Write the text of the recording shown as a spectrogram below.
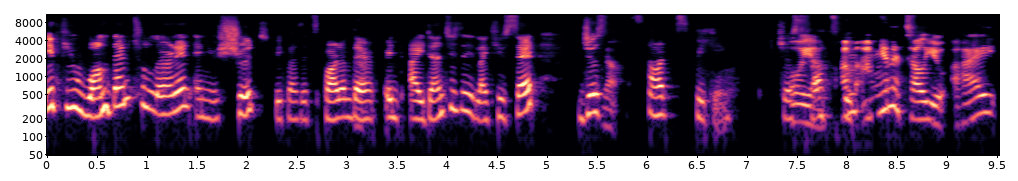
if you want them to learn it, and you should because it's part of their identity, like you said, just start speaking. Just oh yeah, I'm I'm gonna tell you, I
